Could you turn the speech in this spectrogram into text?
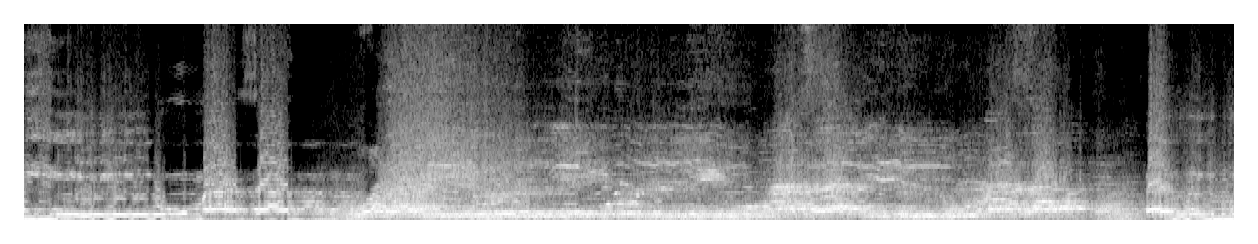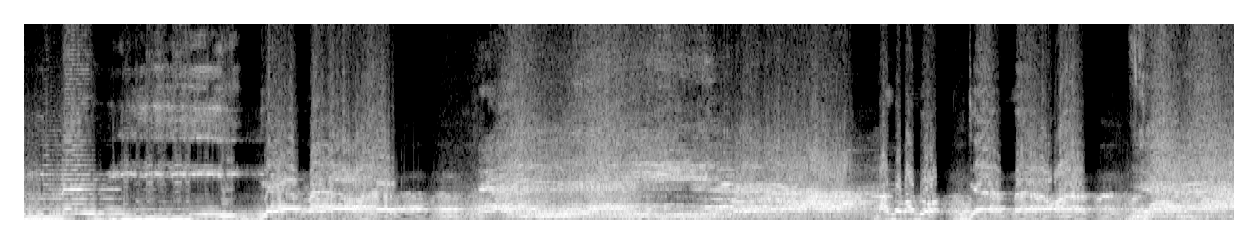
الدين مسد الذي جمع Mangga, mangga. Jamaah. Jamaah.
